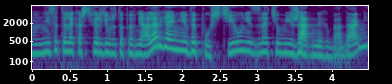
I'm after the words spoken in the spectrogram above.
Niestety lekarz stwierdził, że to pewnie alergia i mnie wypuścił, nie zlecił mi żadnych badań.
